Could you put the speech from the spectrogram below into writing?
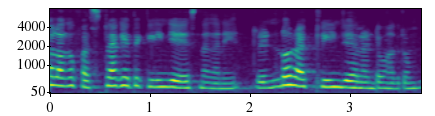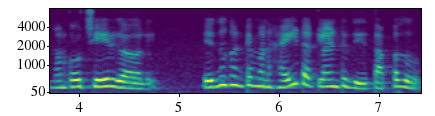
అలాగ ఫస్ట్ ర్యాక్ అయితే క్లీన్ చేసేసినా కానీ రెండో ర్యాక్ క్లీన్ చేయాలంటే మాత్రం మనకు ఒక చైర్ కావాలి. ఎందుకంటే మన హైట్ అట్లాంటిది తప్పదు.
